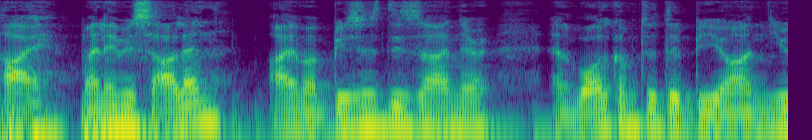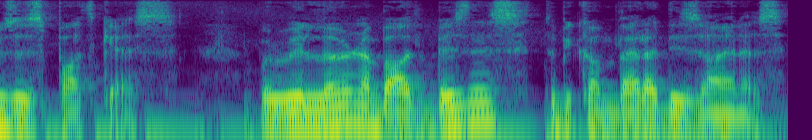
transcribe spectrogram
Hi, my name is Alan. I'm a business designer, and welcome to the Beyond Users podcast, where we learn about business to become better designers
